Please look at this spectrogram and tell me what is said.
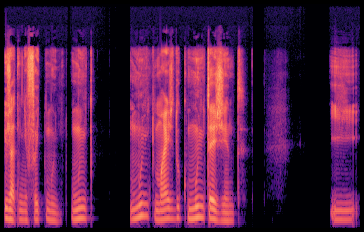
eu já tinha feito muito, muito, muito mais do que muita gente. E,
